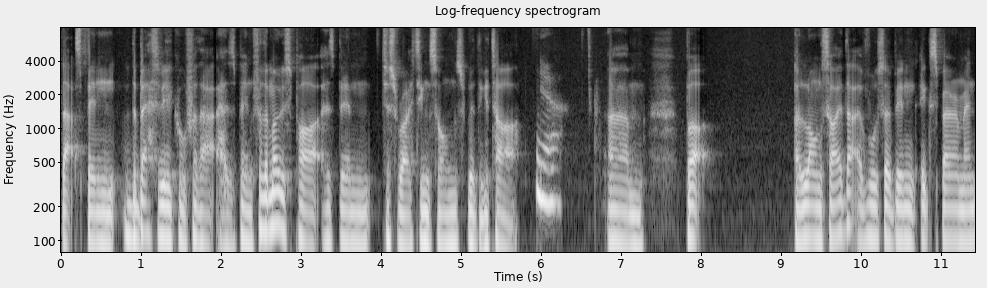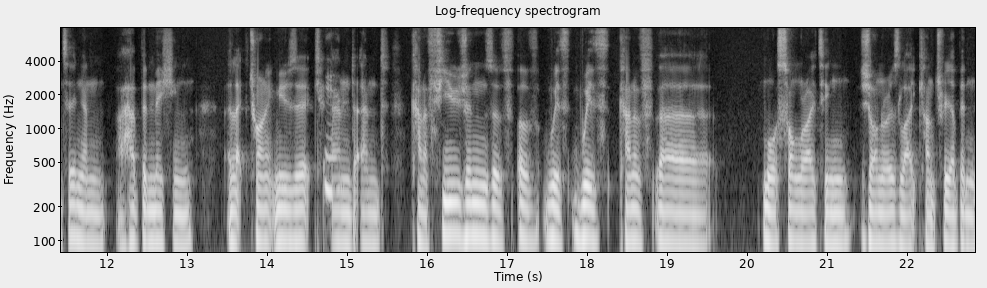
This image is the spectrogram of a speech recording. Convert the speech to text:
that's been the best vehicle for that has been for the most part has been just writing songs with the guitar Yeah. um, but alongside that i've also been experimenting and i have been making electronic music Yeah. and and kind of fusions of of with with kind of uh, more songwriting genres like country i've been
